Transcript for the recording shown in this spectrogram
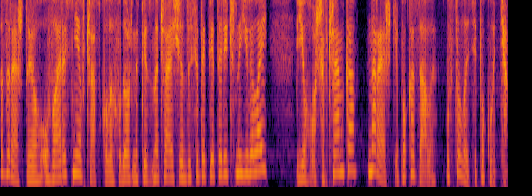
Зрештою, у вересні, в час, коли художник відзначає 65-річний ювілей, його Шевченка нарешті показали у столиці Покуття.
